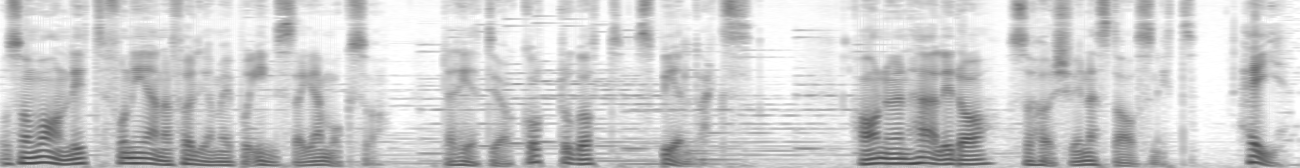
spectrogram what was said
Och som vanligt får ni gärna följa mig på Instagram också. Där heter jag kort och gott Speldags. Ha nu en härlig dag så hörs vi i nästa avsnitt. Hej!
